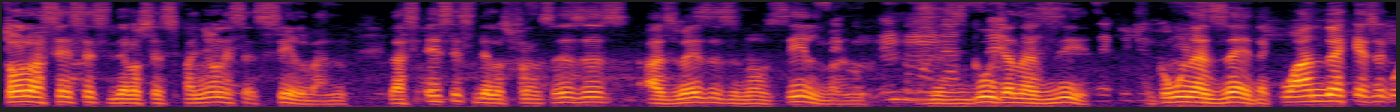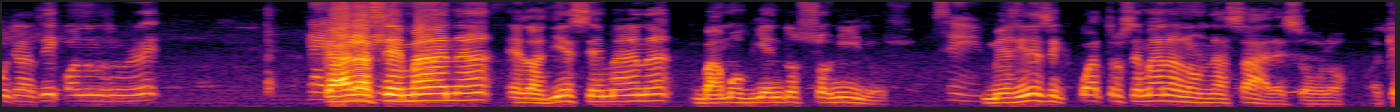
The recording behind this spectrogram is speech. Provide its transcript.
Todas las S de los españoles silban. Las S de los franceses a veces no silban. Se escuchan Z. así, como una Z. ¿Cuándo es que se escuchan así? ¿Cuándo no se escuchan así? Cada semana, en las 10 semanas, vamos viendo sonidos. Sí. Imagínense cuatro semanas los nasales solo, ¿ok?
